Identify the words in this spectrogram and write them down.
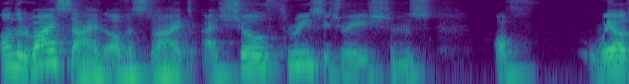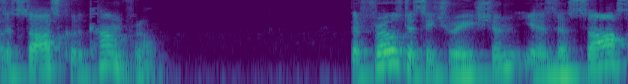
On the right side of the slide, I show three situations of where the source could come from. The first situation is the source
